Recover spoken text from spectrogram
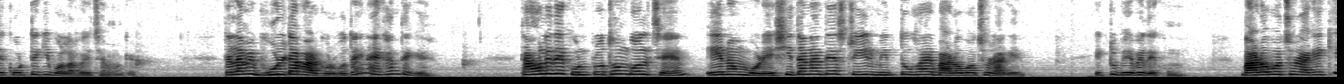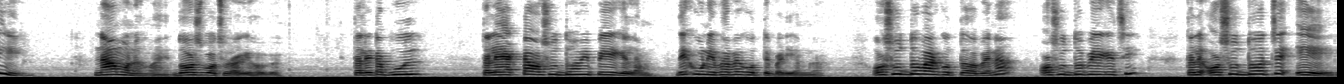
যে করতে কি বলা হয়েছে আমাকে। তাহলে আমি ভুলটা বার করব, তাই না? এখান থেকে? তাহলে দেখুন, প্রথম বলছেন, এ নম্বরে সীতানাথের স্ত্রীর মৃত্যু হয় বারো বছর আগে। একটু ভেবে দেখুন। বারো বছর আগে কি? না মনে হয়, দশ বছর আগে হবে। তাহলে এটা ভুল। তাহলে একটা অশুদ্ধ আমি পেয়ে গেলাম। দেখুন, এভাবে করতে পারি আমরা। অশুদ্ধ বার করতে হবে না? অশুদ্ধ পেয়ে গেছি। তাহলে অশুদ্ধ হচ্ছে এ।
